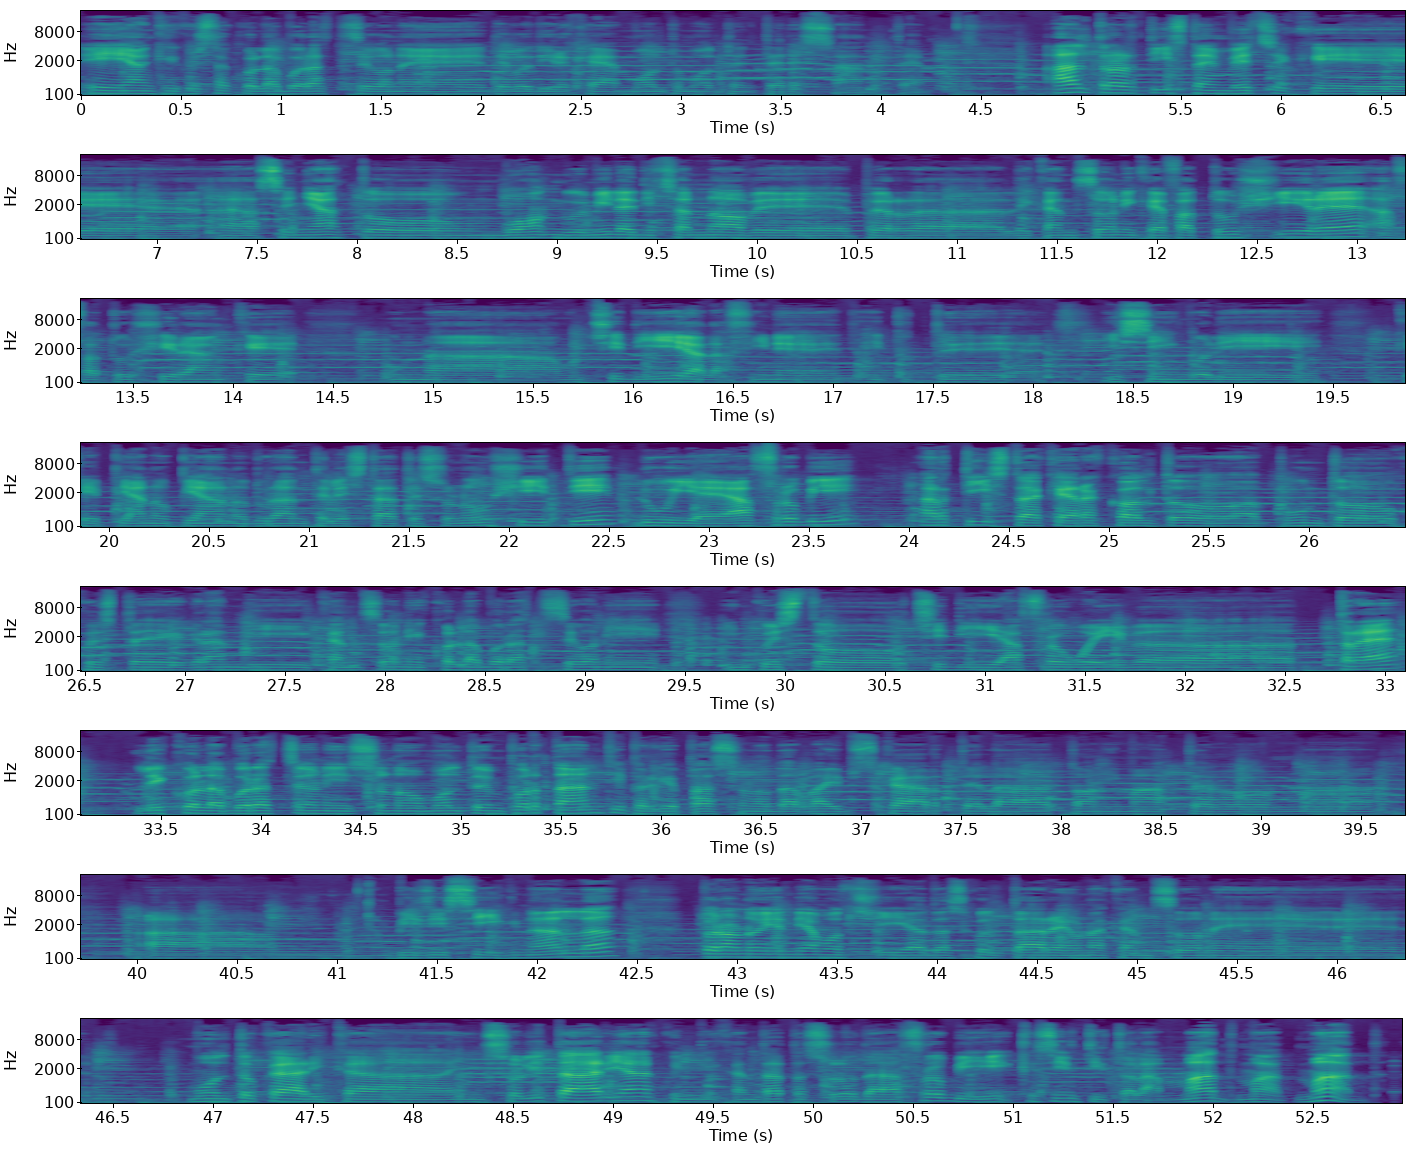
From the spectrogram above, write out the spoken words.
e anche questa collaborazione devo dire che è molto molto interessante. Altro artista invece che eh, ha segnato un buon 2019 per eh, le canzoni che ha fatto uscire, ha fatto uscire anche una- un CD alla fine di tutti i singoli che piano piano durante l'estate sono usciti. Lui è Afrobi, artista che ha raccolto appunto queste grandi canzoni e collaborazioni in questo CD Afro Wave eh, 3. Le collaborazioni sono molto importanti perché passano da Vibes Cartel a Tony Matterhorn a mm, Busy Signal però noi andiamoci ad ascoltare una canzone molto carica in solitaria, quindi cantata solo da Afro B, che si intitola Mad Mad Mad.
